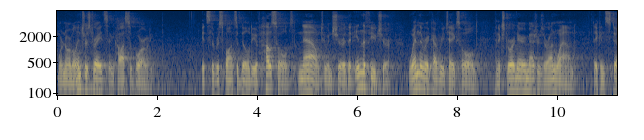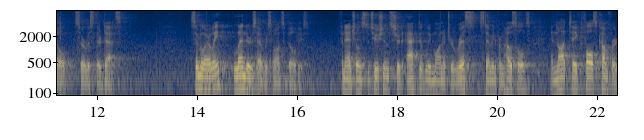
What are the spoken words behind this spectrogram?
more normal interest rates and costs of borrowing. It's the responsibility of households now to ensure that in the future, when the recovery takes hold and extraordinary measures are unwound, they can still service their debts. Similarly, lenders have responsibilities. Financial institutions should actively monitor risks stemming from households and not take false comfort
